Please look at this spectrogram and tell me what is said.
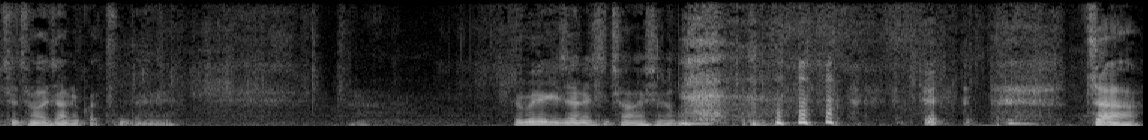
신청하지 않을 것 같은데. 유민희 기자는 신청하시는 거. 자,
